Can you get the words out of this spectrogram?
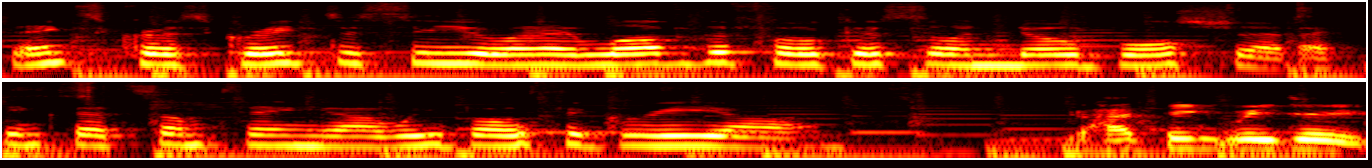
Thanks, Chris. Great to see you. And I love the focus on no bullshit. I think that's something uh, we both agree on. I think we do.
